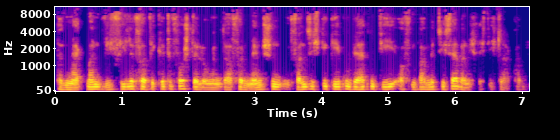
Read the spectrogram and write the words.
dann merkt man, wie viele verwickelte Vorstellungen da von Menschen von sich gegeben werden, die offenbar mit sich selber nicht richtig klarkommen.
